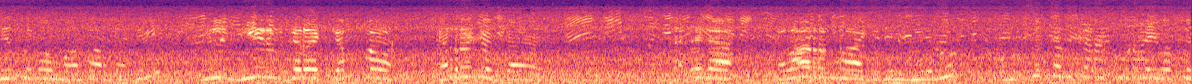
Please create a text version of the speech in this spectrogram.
ನಿಂತು ನಾವು ಮಾತಾಡ್ತಾ ಇದ್ದೀವಿ. ಇಲ್ಲಿ ನೀರಿನ ಕರ ಕೆಂಪ ಕರ್ರಗ ಕರ್ರಗ ಕಲಾರನ್ನು ಆಗಿದೆ ನೀರು. ಮುಸುಕದ ಕರ ಕೂಡ ಇವತ್ತು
